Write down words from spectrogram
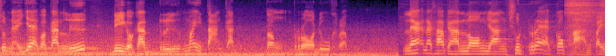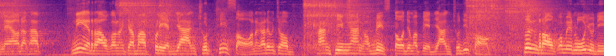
ชุดไหนแย่กว่ากันหรือดีกว่ากันหรือไม่ต่างกัน ต้องรอดูครับ และนะครับการลองยางชุดแรกก็ผ่านไปแล้วนะครับ นี่เรากำลังจะมาเปลี่ยนยางชุดที่ 2 นะครับท่านผู้ชม ทางทีมงานของ b r i d g e s t o n e จะมาเปลี่ยนยางชุดที่ 2 ซึ่งเราก็ไม่รู้อยู่ดี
